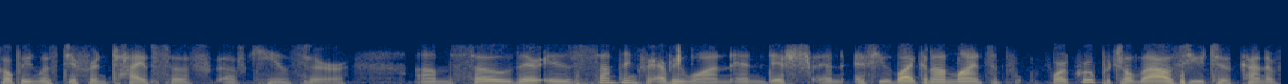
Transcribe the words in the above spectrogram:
coping with different types of, of cancer. Um, so there is something for everyone, and if and if you like an online support group, which allows you to kind of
